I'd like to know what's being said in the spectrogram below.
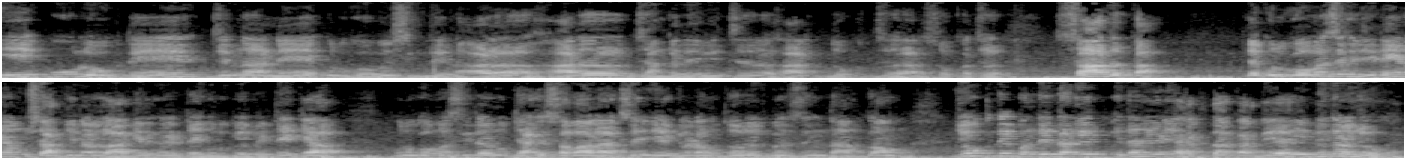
ਇਹ ਉਹ ਲੋਕ ਨੇ ਜਿਨ੍ਹਾਂ ਨੇ ਗੁਰੂ ਗੋਬਿੰਦ ਸਿੰਘ ਦੇ ਨਾਲ ਹਰ ਜੰਗ ਦੇ ਵਿੱਚ, ਹਰ ਦੁੱਖ 'ਚ, ਹਰ ਸੁੱਖ 'ਚ ਸਾਥ ਦਿੱਤਾ। ਤੇ ਗੁਰੂ ਗੋਬਿੰਦ ਸਿੰਘ ਜੀ ਨੇ ਇਹਨਾਂ ਨੂੰ ਸ਼ਾਦੀ ਨਾਲ ਲਾ ਕੇ ਰੱਖੇ ਗੁਰੂ ਕੇ ਬੇਟੇ ਕਿਹਾ। ਗੁਰੂ ਗੋਬਿੰਦ ਸਿੰਘ ਜੀ ਨੂੰ ਕਿਹਾ ਕਿ ਸਵਾ ਲੱਖ ਸੇ ਇੱਕ ਲੜਾਉਂ ਤੋਂ ਵੀ ਗੋਬਿੰਦ ਸਿੰਘ ਨਾਮ ਕਾਉ ਜੋ ਕਿਤੇ ਬੰਦੇ ਦਾ ਇਦਾਂ ਦੀ ਜਿਹੜੀਆਂ ਹਰਕਤਾਂ ਕਰਦੇ ਆ, ਇਹ ਨਿੰਦਣਯੋਗ ਹੈ।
